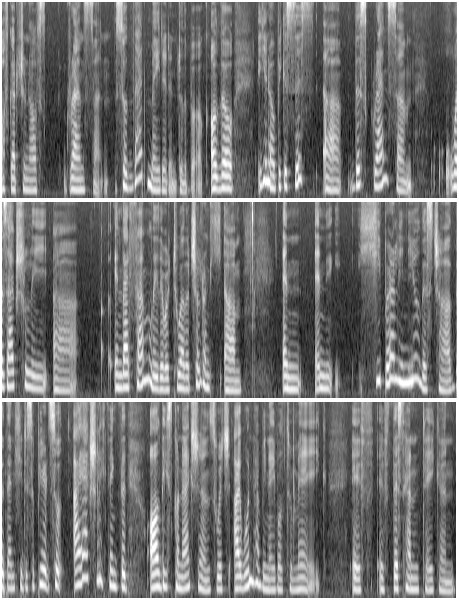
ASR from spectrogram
of Gerchunoff's grandson. So that made it into the book. Although, you know, because this uh, this grandson was actually uh, in that family. There were two other children. Um, and and he barely knew this child, but then he disappeared. So I actually think that all these connections, which I wouldn't have been able to make if if this hadn't taken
